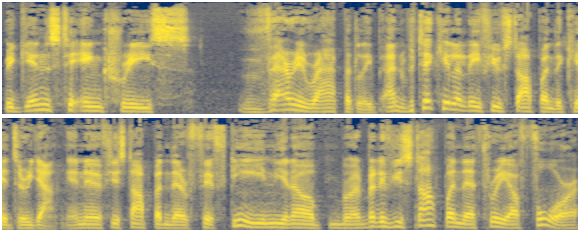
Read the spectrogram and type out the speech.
begins to increase very rapidly, and particularly if you stop when the kids are young. And if you stop when they're 15, you know, but if you stop when they're three or four,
